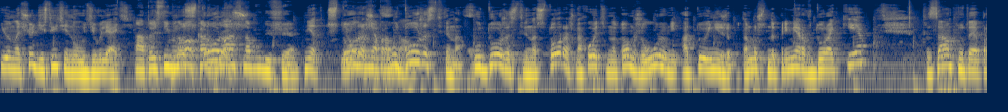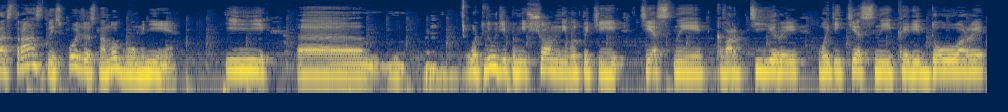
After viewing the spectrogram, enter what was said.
и он начнет действительно удивлять. А, то есть именно Но сторож- на будущее. Нет, сторож художественно, художественно сторож находится на том же уровне, а то и ниже. Потому что, например, в дураке замкнутое пространство используется намного умнее. И э, вот люди, помещенные вот в эти тесные квартиры, в эти тесные коридоры,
